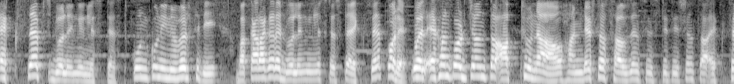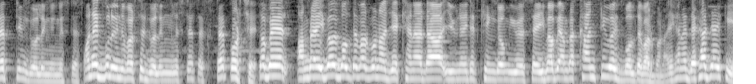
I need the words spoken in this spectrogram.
accepts Duolingo English test কোন কোন ইউনিভার্সিটি বা কারা কারা ডুয়েলিং ইংলিশ টেস্টটা অ্যাকসেপ্ট করে? ওয়েল এখন পর্যন্ত up to now hundreds of thousands institutions are accepting Duolingo English test অনেকগুলো university Duolingo English test accept করছে। তবে আমরা এইভাবে বলতে পারব না যে কানাডা ইউনাইটেড কিংডম ইউএসএ এইভাবে আমরা কান্ট্রি ওয়াইজ বলতে পারব না। এখানে দেখা যায় কি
